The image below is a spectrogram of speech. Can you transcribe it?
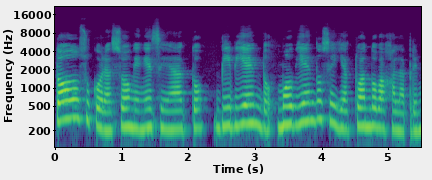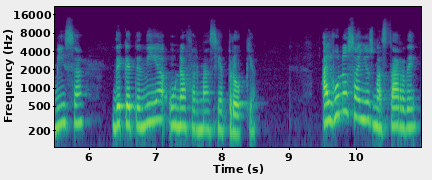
todo su corazón en ese acto, viviendo, moviéndose y actuando bajo la premisa de que tenía una farmacia propia. Algunos años más tarde,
